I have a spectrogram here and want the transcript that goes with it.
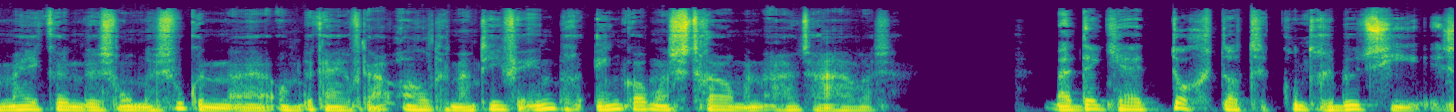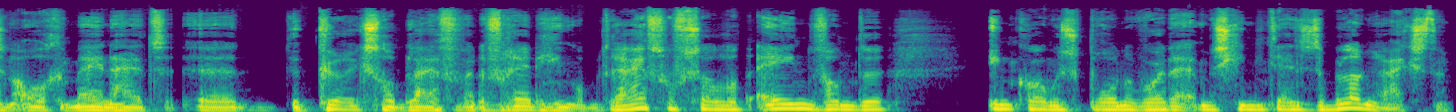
maar je kunt dus onderzoeken om te kijken of daar alternatieve in inkomensstromen uit te halen zijn. Maar denk jij toch dat contributie in zijn algemeenheid de kurk zal blijven waar de vereniging op drijft? Of zal dat een van de inkomensbronnen worden en misschien niet eens de belangrijkste?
